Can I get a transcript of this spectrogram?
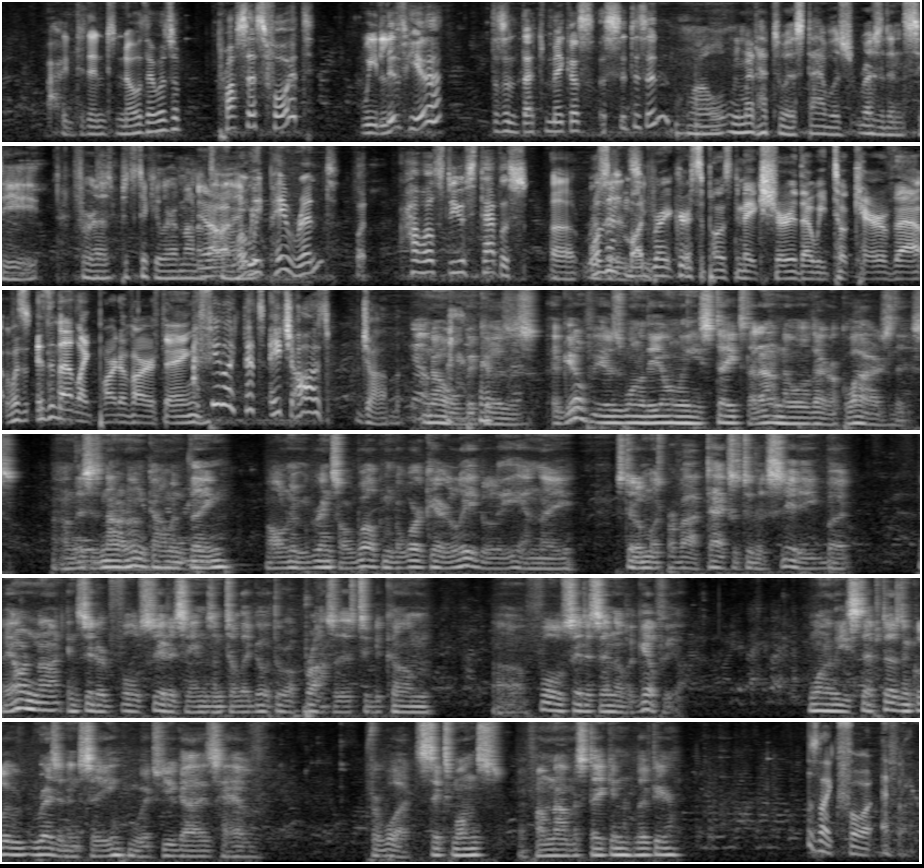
I didn't know there was a process for it. We live here. Doesn't that make us a citizen? Well, we might have to establish residency for a particular amount of You know, time. Well, we pay rent. What? How else do you establish uh, wasn't residency? Mudbreaker supposed to make sure that we took care of that? Was isn't that like part of our thing? I feel like that's HR's job. No, because Agelphia is one of the only states that I know of that requires this. Uh, this is not an uncommon thing. All immigrants are welcome to work here legally, and they still must provide taxes to the city, but they are not considered full citizens until they go through a process to become a full citizen of Agelphia. One of these steps does include residency, which you guys have for what, six months, if I'm not mistaken, lived here? It's like forever.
